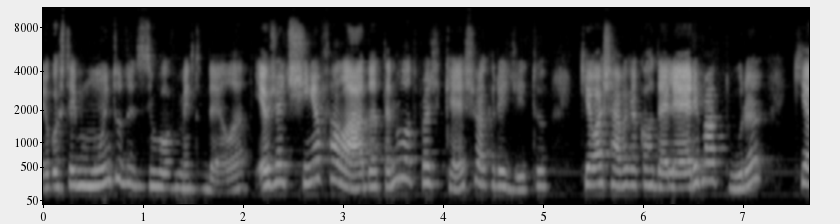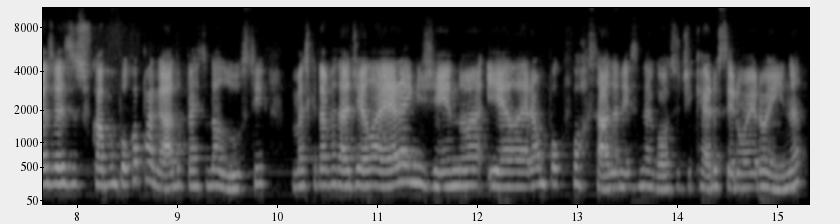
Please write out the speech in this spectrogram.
Eu gostei muito do desenvolvimento dela. Eu já tinha falado, até no outro podcast, eu acredito, que eu achava que a Cordélia era imatura, que às vezes ficava um pouco apagado perto da Lucy, mas que na verdade ela era ingênua e ela era um pouco forçada nesse negócio de quero ser uma heroína.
